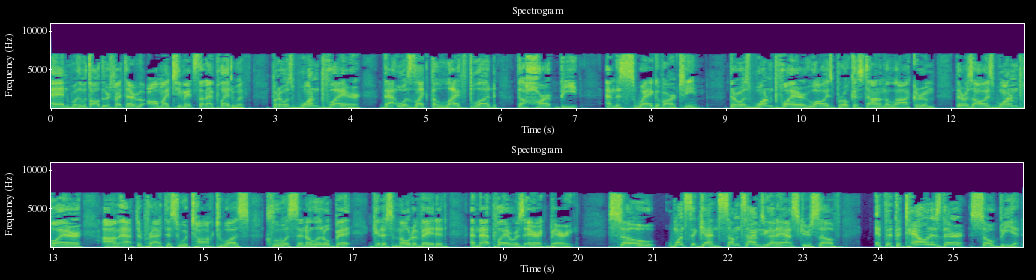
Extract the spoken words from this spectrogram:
and with, with all due respect to every, all my teammates that I played with, but it was one player that was like the lifeblood, the heartbeat, and the swag of our team. There was one player who always broke us down in the locker room. There was always one player um, after practice who would talk to us, clue us in a little bit, get us motivated, and that player was Eric Berry. So once again, sometimes you got to ask yourself, if the, the, talent is there, so be it.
